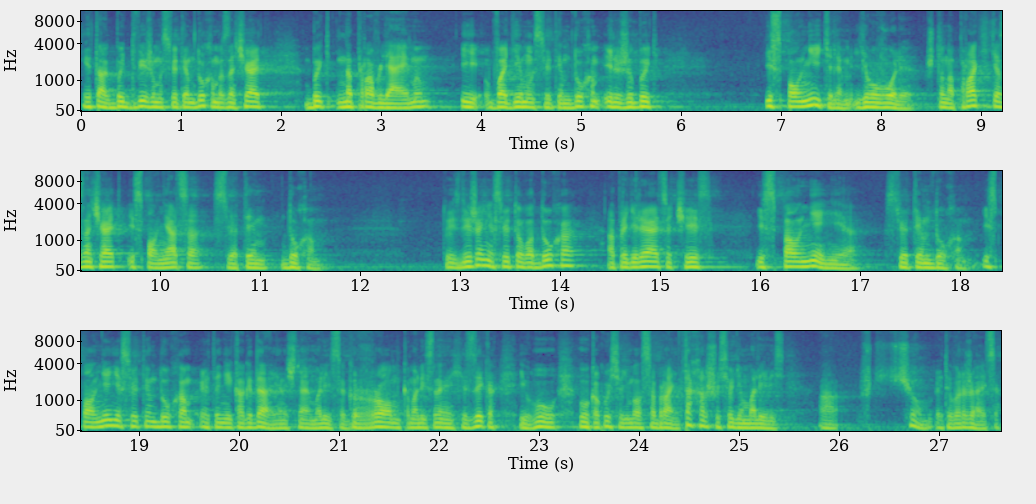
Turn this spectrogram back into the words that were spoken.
Итак, быть движимым Святым Духом означает быть направляемым и вводимым Святым Духом, или же быть исполнителем Его воли, что на практике означает исполняться Святым Духом. То есть движение Святого Духа – определяется через исполнение Святым Духом. Исполнение Святым Духом – это не когда я начинаю молиться громко, молиться на иных языках, и «О, о, какое сегодня было собрание! Так хорошо сегодня молились!» А в чем это выражается?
